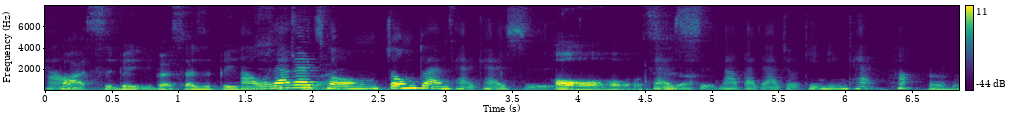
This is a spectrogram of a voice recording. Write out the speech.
把四篇一百三十篇。好，我大概从中段才开始。哦哦哦，开始，那大家就听听看哈。嗯哼。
